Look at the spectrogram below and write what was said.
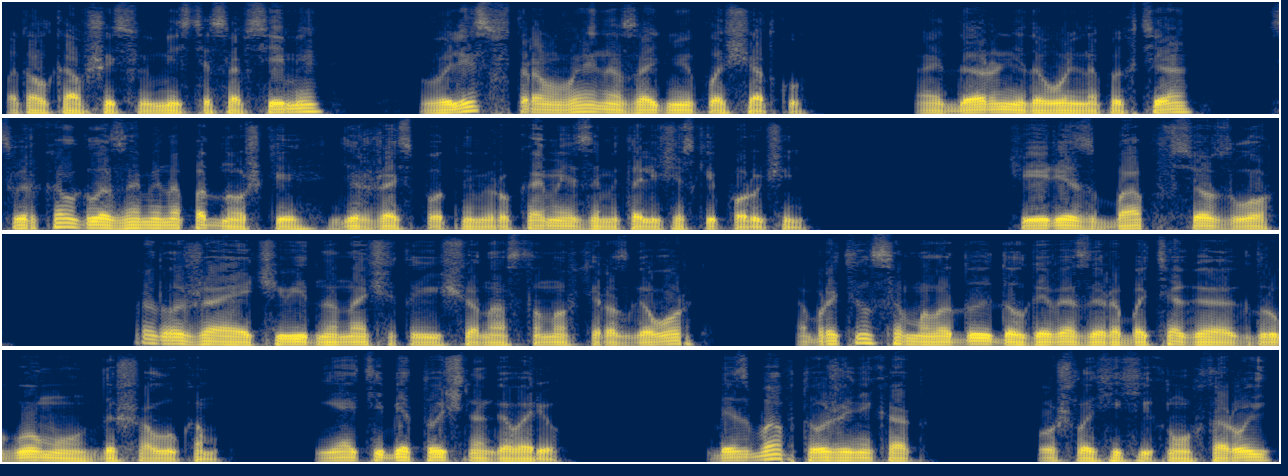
Потолкавшись вместе со всеми, вылез в трамвай на заднюю площадку. Айдар, недовольно пыхтя, сверкал глазами на подножке, держась потными руками за металлический поручень. «Через баб все зло», Продолжая, очевидно, начатый еще на остановке разговор, обратился молодой долговязый работяга к другому, дыша луком. «Я тебе точно говорю». «Без баб тоже никак», — пошло хихикнул второй,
